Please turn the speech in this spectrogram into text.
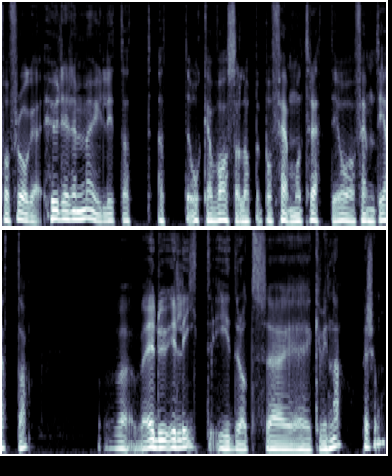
få fråga, hur är det möjligt att, att åka Vasaloppet på 5.30 och 51? Är du elitidrottskvinna, person?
